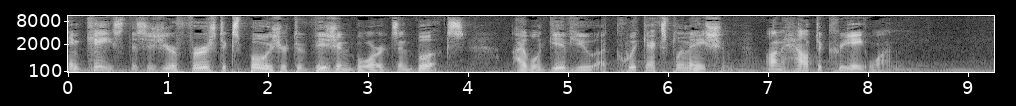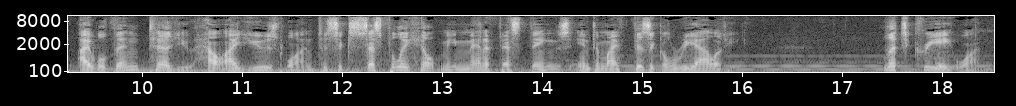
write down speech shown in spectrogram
In case this is your first exposure to vision boards and books, I will give you a quick explanation on how to create one. I will then tell you how I used one to successfully help me manifest things into my physical reality. Let's create one.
